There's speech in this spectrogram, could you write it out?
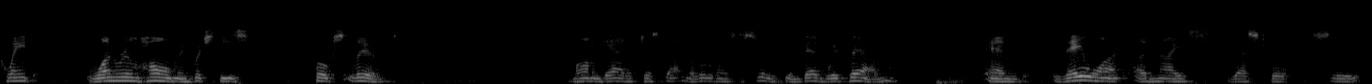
quaint one room home in which these folks lived. Mom and dad have just gotten the little ones to sleep in bed with them, and they want a nice, restful sleep.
